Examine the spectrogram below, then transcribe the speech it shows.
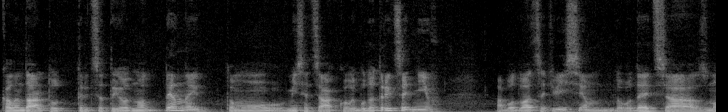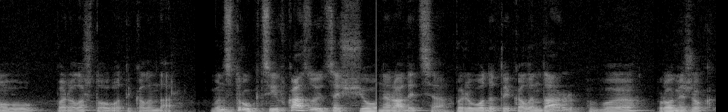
Календар тут 31-денний, тому в місяцях, коли буде 30 днів або 28, доведеться знову перелаштовувати календар. В інструкції вказується, що не радиться переводити календар в проміжок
